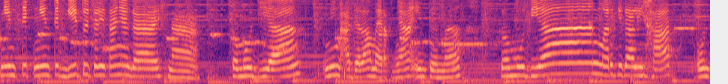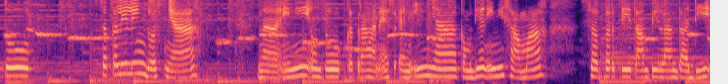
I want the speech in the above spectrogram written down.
ngintip-ngintip gitu ceritanya guys. Nah kemudian ini adalah mereknya Intema kemudian mari kita lihat untuk sekeliling dosnya. Nah ini untuk keterangan SNI nya kemudian ini sama seperti tampilan tadi.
